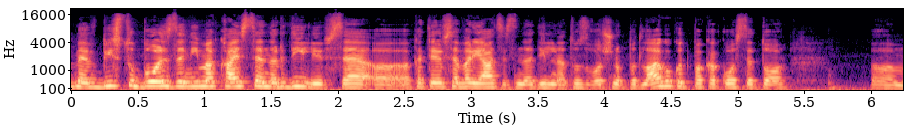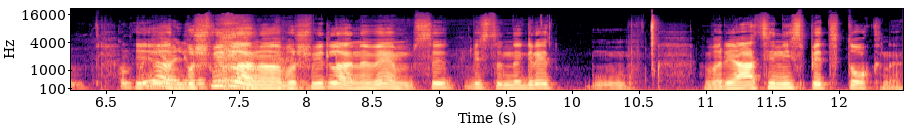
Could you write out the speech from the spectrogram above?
me v bistvu bolj zanima, kaj ste naredili, vse, uh, katere vse variacije ste naredili na to zvočno podlago, kot pa kako ste to um, komplicirali. Ja, boš videla, no, boš videla, ne vem, vse v bistvu ne gre, variacij ni spet tokne.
